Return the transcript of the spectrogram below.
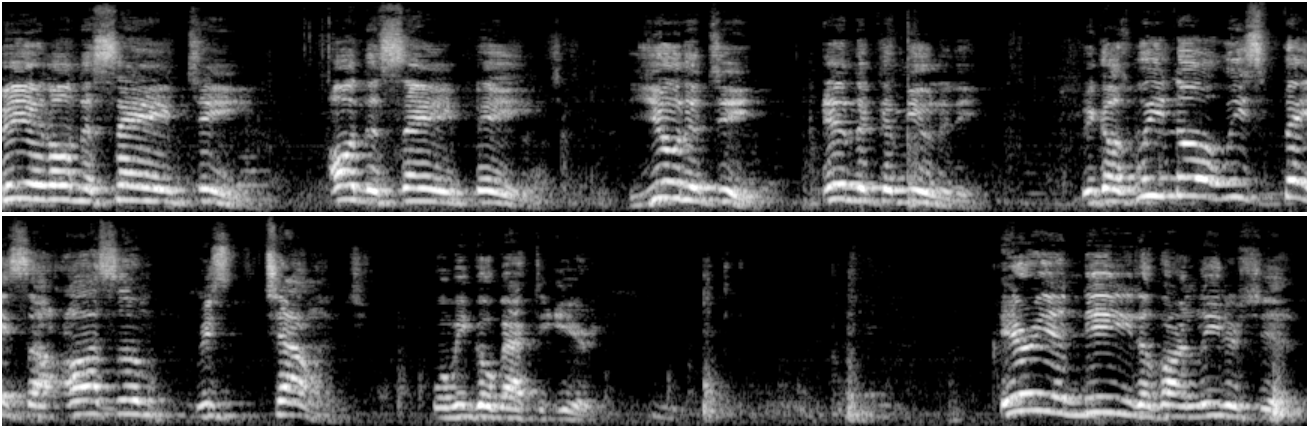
being on the same team, on the same page, unity in the community. Because we know we face an awesome challenge when we go back to Erie. Erie in need of our leadership.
